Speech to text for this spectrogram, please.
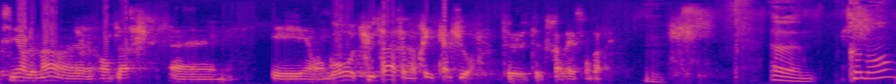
tenir le mât euh, en place. Euh, et en gros, tout ça, ça m'a pris quatre jours de, de travail. Euh, comment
